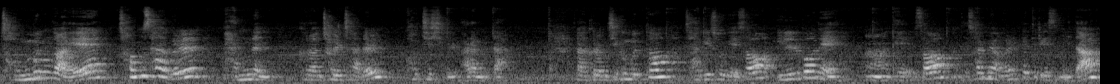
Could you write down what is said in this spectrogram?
전문가의 첨삭을 받는 그런 절차를 거치시길 바랍니다. 자, 그럼 지금부터 자기소개서 1번에 어, 대해서 설명을 해드리겠습니다.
